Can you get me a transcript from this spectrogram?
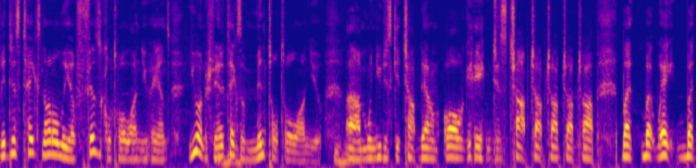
It just takes not only a physical toll on you, Hans. You understand it takes a mental toll on you mm-hmm. um, when you just get chopped down all game, just chop, chop, chop, chop, chop. But but wait, but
